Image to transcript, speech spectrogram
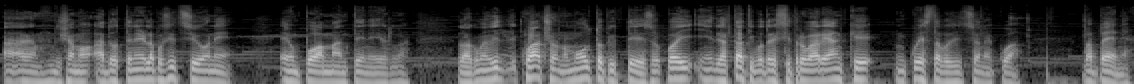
a, diciamo, ad ottenere la posizione e un po' a mantenerla. Allora, come vedi qua c'hanno molto più teso. Poi in realtà ti potresti trovare anche in questa posizione qua. Va bene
